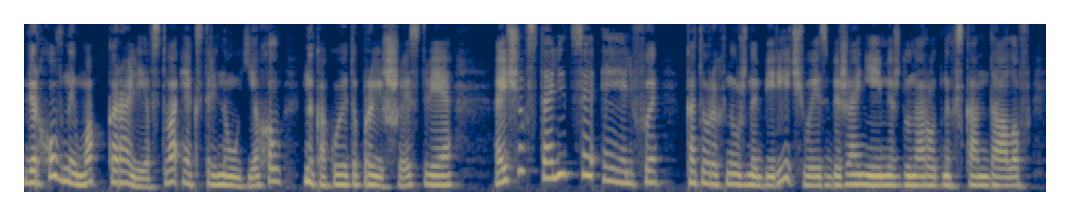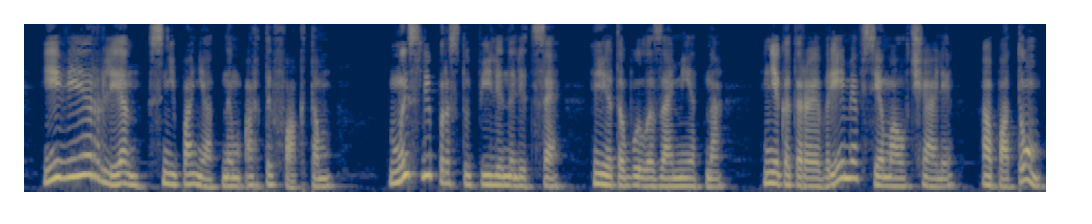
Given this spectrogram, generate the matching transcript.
Верховный маг королевства экстренно уехал на какое-то происшествие. А еще в столице эльфы, которых нужно беречь во избежание международных скандалов, и Верлен с непонятным артефактом. Мысли проступили на лице, и это было заметно. Некоторое время все молчали, а потом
